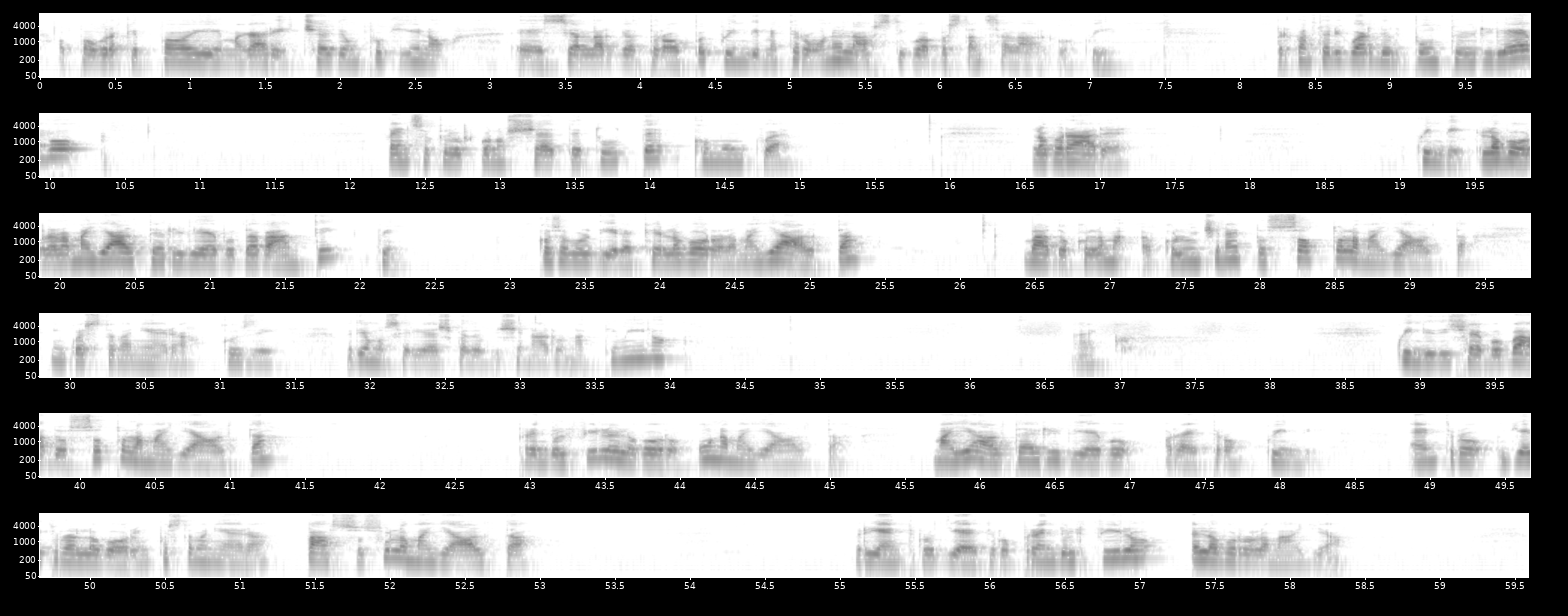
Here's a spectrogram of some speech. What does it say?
ho paura che poi magari cede un pochino e si allarga troppo e quindi metterò un elastico abbastanza largo qui. Per quanto riguarda il punto in rilievo penso che lo conoscete tutte. Comunque lavorare quindi lavoro la maglia alta in rilievo davanti quindi cosa vuol dire? Che lavoro la maglia alta vado con l'uncinetto sotto la maglia alta in questa maniera così. Vediamo se riesco ad avvicinare un attimino. Ecco. Quindi dicevo vado sotto la maglia alta prendo il filo e lavoro una maglia alta. Maglia alta e rilievo retro. Quindi entro dietro al lavoro in questa maniera passo sulla maglia alta rientro dietro prendo il filo e lavoro la maglia.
